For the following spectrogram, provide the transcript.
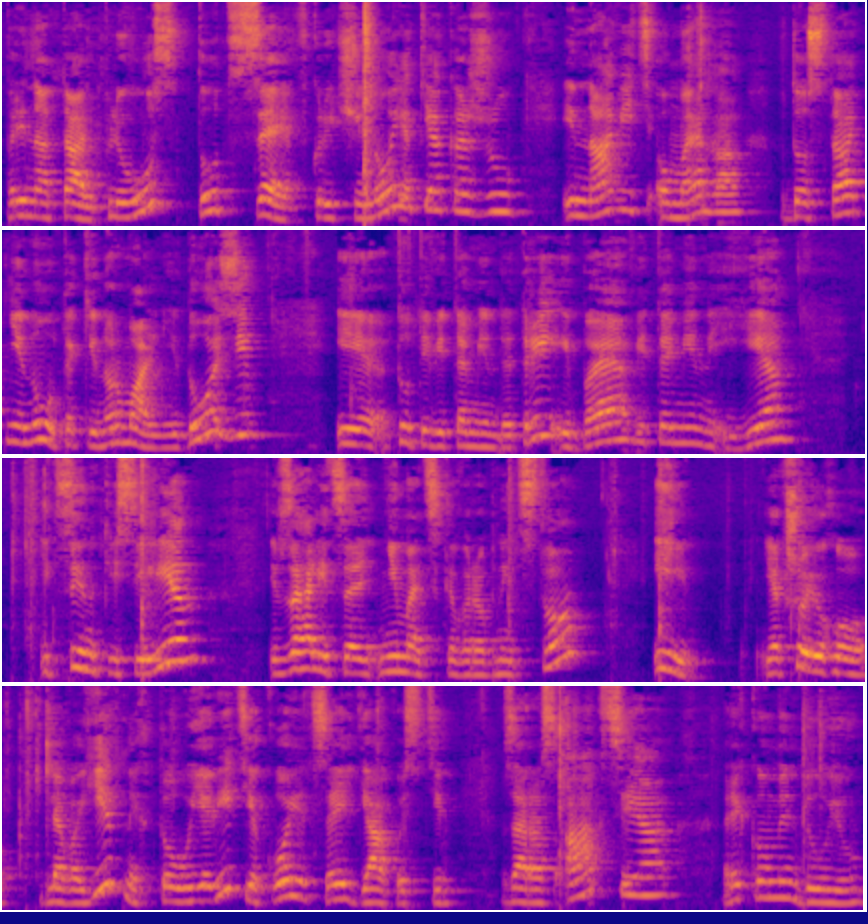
Принаталь Плюс. Тут все включено, як я кажу, і навіть омега в достатній, ну, такій нормальній дозі. І тут і вітамін Д3, і Б вітаміни, і Є, і цинк, і селен. І взагалі це німецьке виробництво. І Якщо його для вагітних, то уявіть, якої це якості. Зараз акція. Рекомендую.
